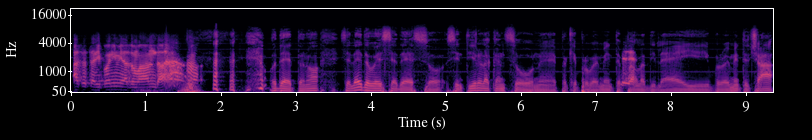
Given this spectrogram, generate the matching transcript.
aspetta, riponimi la domanda. ho detto, no? Se lei dovesse adesso sentire la canzone, perché probabilmente Sì, parla di lei, probabilmente ha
